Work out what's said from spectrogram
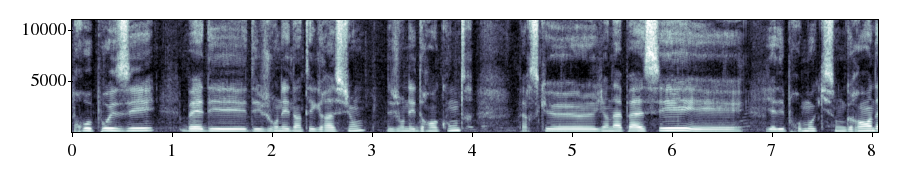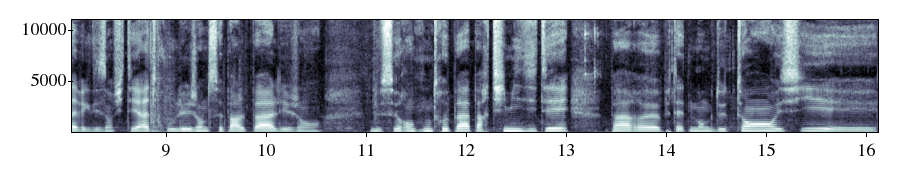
proposer bah, des, des journées d'intégration, des journées de rencontre, parce qu'il n'y en a pas assez et il y a des promos qui sont grandes avec des amphithéâtres où les gens ne se parlent pas, les gens ne se rencontrent pas par timidité, par euh, peut-être manque de temps aussi. Il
